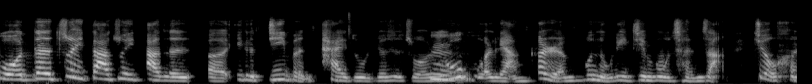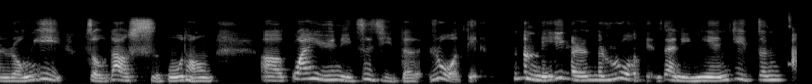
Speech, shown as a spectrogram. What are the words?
我的最大最大的呃一个基本态度就是说，如果两个人不努力进步成长，就很容易走到死胡同。呃，关于你自己的弱点，那每一个人的弱点，在你年纪增大、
